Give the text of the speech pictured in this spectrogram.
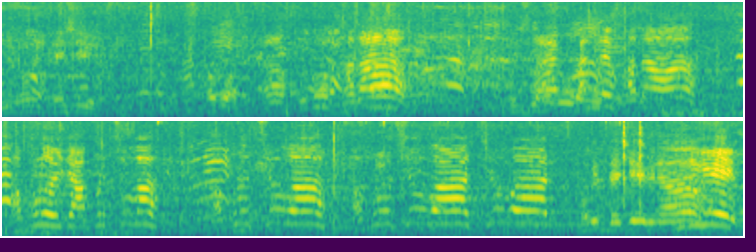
이거는 대시 하고 와 야, 구도 받아. 대시 아, 하고 받아. 앞으로 이제 앞으로 치고 가. 앞으로 치고 가. 앞으로 치고 가. 치고 가. 거기서 대시해 그냥 움직임.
